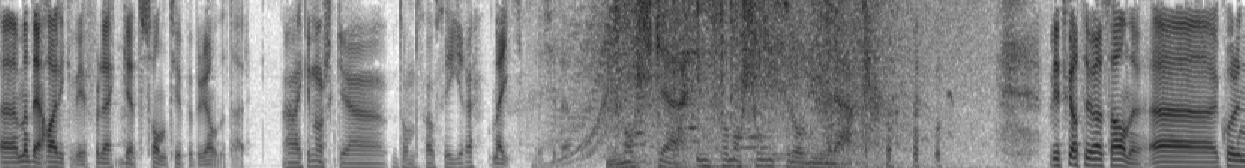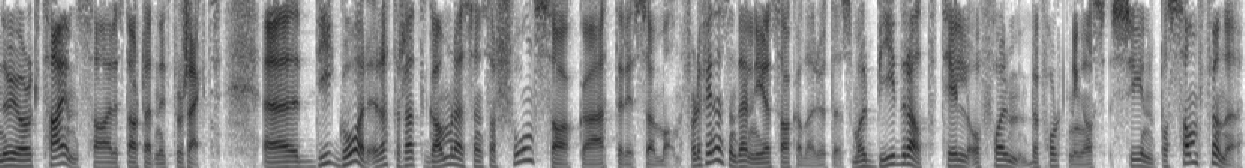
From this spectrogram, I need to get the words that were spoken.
Eh, men det har ikke vi, for det er ikke et sånn type program, dette her. Nei, det er ikke norske domsavsigere. Nei, det er ikke det. Norske informasjonsrådgivere. Vi skal til USA nå, eh, hvor New York Times har starta et nytt prosjekt. Eh, de går rett og slett gamle sensasjonssaker etter i sømmene. For det finnes en del nyhetssaker der ute som har bidratt til å forme befolkningas syn på samfunnet.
